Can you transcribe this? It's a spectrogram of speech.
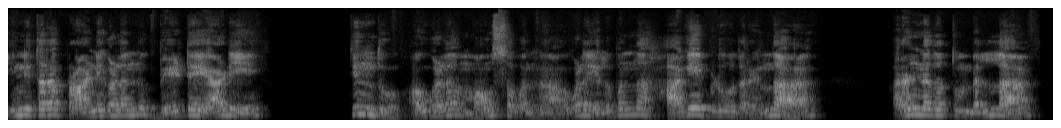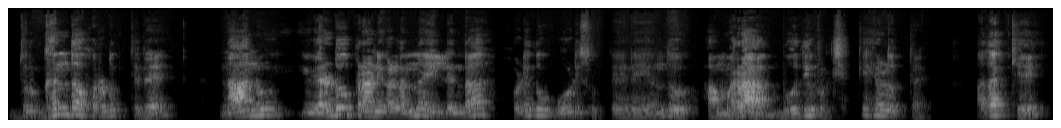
ಇನ್ನಿತರ ಪ್ರಾಣಿಗಳನ್ನು ಬೇಟೆಯಾಡಿ ತಿಂದು ಅವುಗಳ ಮಾಂಸವನ್ನ, ಅವುಗಳ ಎಲುಬನ್ನ ಹಾಗೆ ಬಿಡುವುದರಿಂದ ಅರಣ್ಯದ ತುಂಬೆಲ್ಲ ದುರ್ಗಂಧ ಹೊರಡುತ್ತಿದೆ. ನಾನು ಇವೆರಡೂ ಪ್ರಾಣಿಗಳನ್ನು ಇಲ್ಲಿಂದ ಹೊಡೆದು ಓಡಿಸುತ್ತೇನೆ ಎಂದು ಆ ಮರ ಬೋಧಿ ವೃಕ್ಷಕ್ಕೆ ಹೇಳುತ್ತೆ. ಅದಕ್ಕೆ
